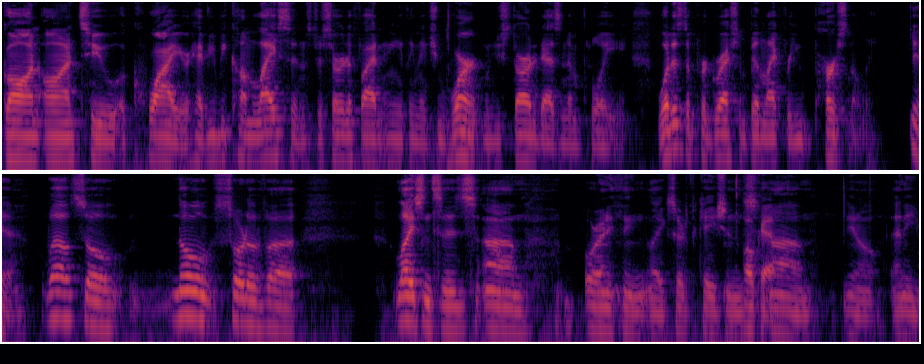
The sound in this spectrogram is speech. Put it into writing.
gone on to acquire? Have you become licensed or certified in anything that you weren't when you started as an employee? What has the progression been like for you personally? Yeah. Well, so no sort of uh, licenses um, or anything like certifications. Okay. Um, you know, any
